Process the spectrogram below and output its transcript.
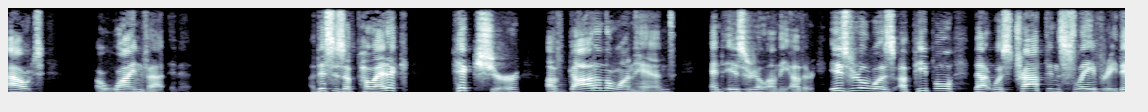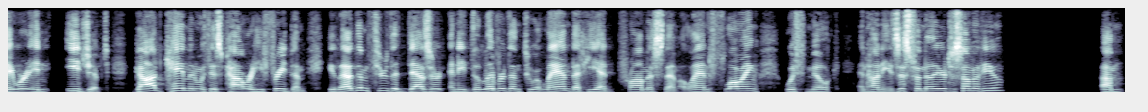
out a wine vat in it. This is a poetic picture of God on the one hand and Israel on the other. Israel was a people that was trapped in slavery. They were in Egypt. God came in with his power, he freed them. He led them through the desert and he delivered them to a land that he had promised them, a land flowing with milk and honey. Is this familiar to some of you? Um,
